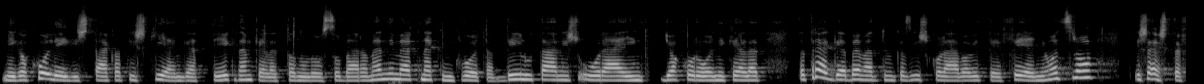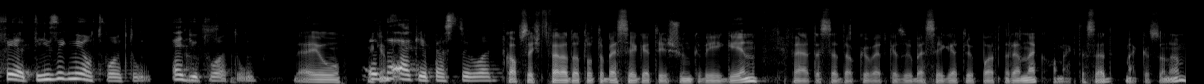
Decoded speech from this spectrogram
még a kollégistákat is kiengedték, nem kellett tanulószobára menni, mert nekünk voltak délután is óráink, gyakorolni kellett. Tehát reggel bementünk az iskolába, vittél fél nyolcra, és este fél tízig mi ott voltunk, együtt Aztán. voltunk. De jó. Nekem... Elképesztő volt. Kapsz egy feladatot a beszélgetésünk végén, felteszed a következő beszélgető partneremnek, ha megteszed, megköszönöm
